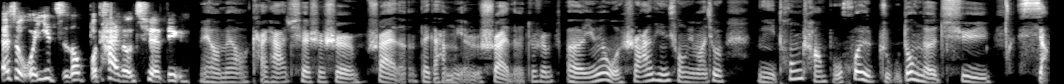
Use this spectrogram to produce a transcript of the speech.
但是我一直都不太能确定。没有没有，卡卡确实是帅的，贝克汉姆也是帅的。就是呃，因为我是阿根廷球迷嘛，就你通常不会主动的去想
